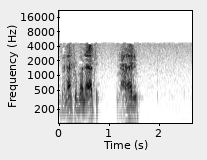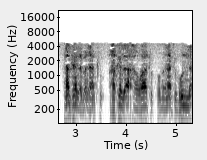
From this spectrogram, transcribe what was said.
وبنات بناتك محارم هكذا بنات هكذا أخواتك وبناتهن.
